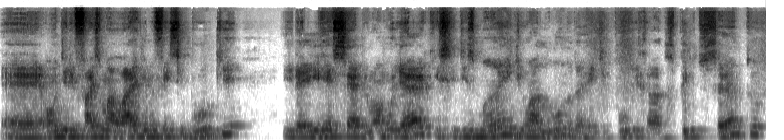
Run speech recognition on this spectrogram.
é, onde ele faz uma live no Facebook, e daí recebe uma mulher que se diz mãe de um aluno da rede pública lá do Espírito Santo,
